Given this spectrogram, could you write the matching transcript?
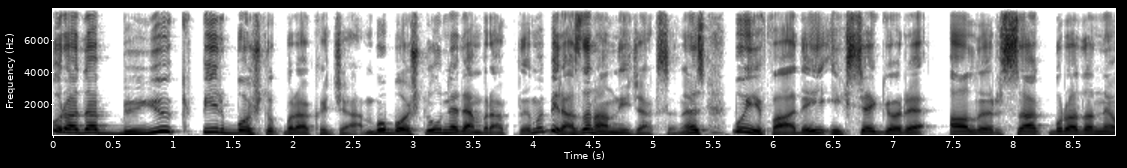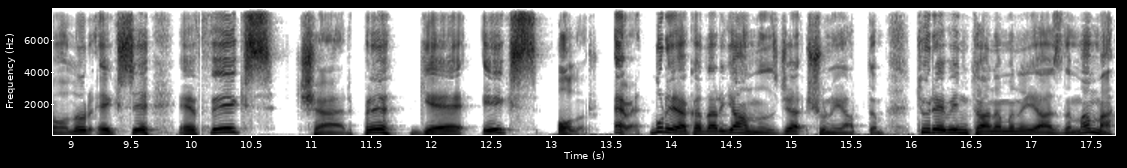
Burada büyük bir boşluk bırakacağım. Bu boşluğu neden bıraktığımı birazdan anlayacaksınız. Bu ifadeyi x'e göre alırsak burada ne olur? Eksi fx çarpı gx olur. Evet buraya kadar yalnızca şunu yaptım. Türevin tanımını yazdım ama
